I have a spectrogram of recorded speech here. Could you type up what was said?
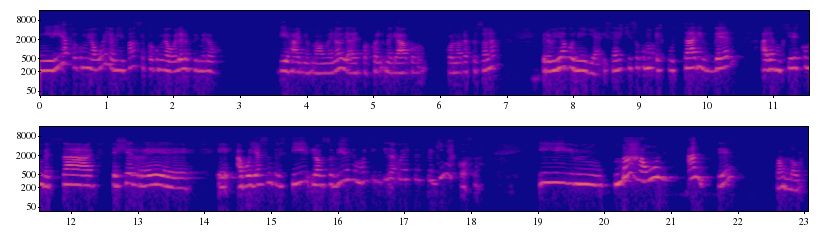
mi vida fue con mi abuela, mi infancia fue con mi abuela los primeros 10 años más o menos, ya después me quedaba con, con otras personas, pero me iba con ella, y sabes que eso como escuchar y ver a las mujeres conversar, tejer redes, eh, apoyarse entre sí, lo absorbí desde muy chiquitita con estas pequeñas cosas. Y mm, más aún antes, cuando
